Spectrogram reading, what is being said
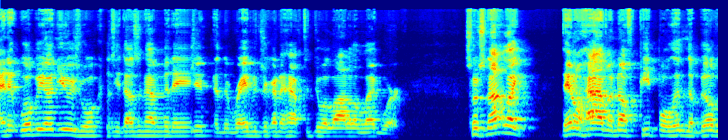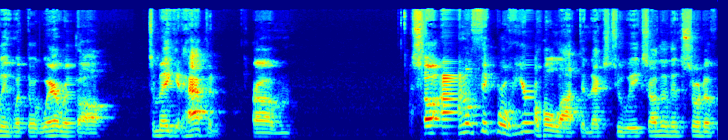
And it will be unusual because he doesn't have an agent, and the Ravens are going to have to do a lot of the legwork. So it's not like they don't have enough people in the building with the wherewithal to make it happen. Um, so I don't think we'll hear a whole lot the next two weeks, other than sort of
